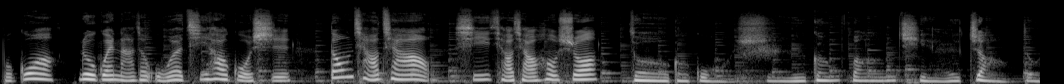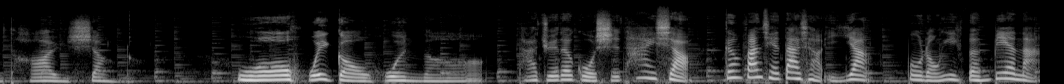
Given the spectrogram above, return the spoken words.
不过，陆龟拿着五二七号果实。东瞧瞧，西瞧瞧后说：“这个果实跟番茄长得太像了，我会搞混啊。”他觉得果实太小，跟番茄大小一样，不容易分辨呐、啊。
